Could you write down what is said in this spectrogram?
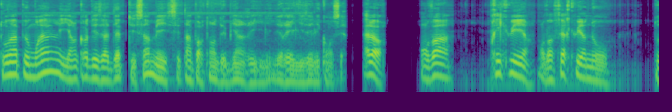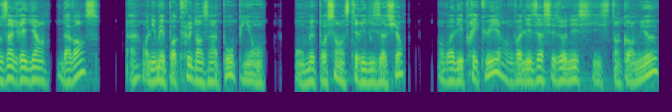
trouve un peu moins, il y a encore des adeptes et ça, mais c'est important de bien réaliser les conserves. Alors, on va pré-cuire, on va faire cuire nos, nos ingrédients d'avance. Hein. On les met pas crus dans un pot, puis on on met pas ça en stérilisation. On va les pré-cuire, on va les assaisonner si c'est encore mieux.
